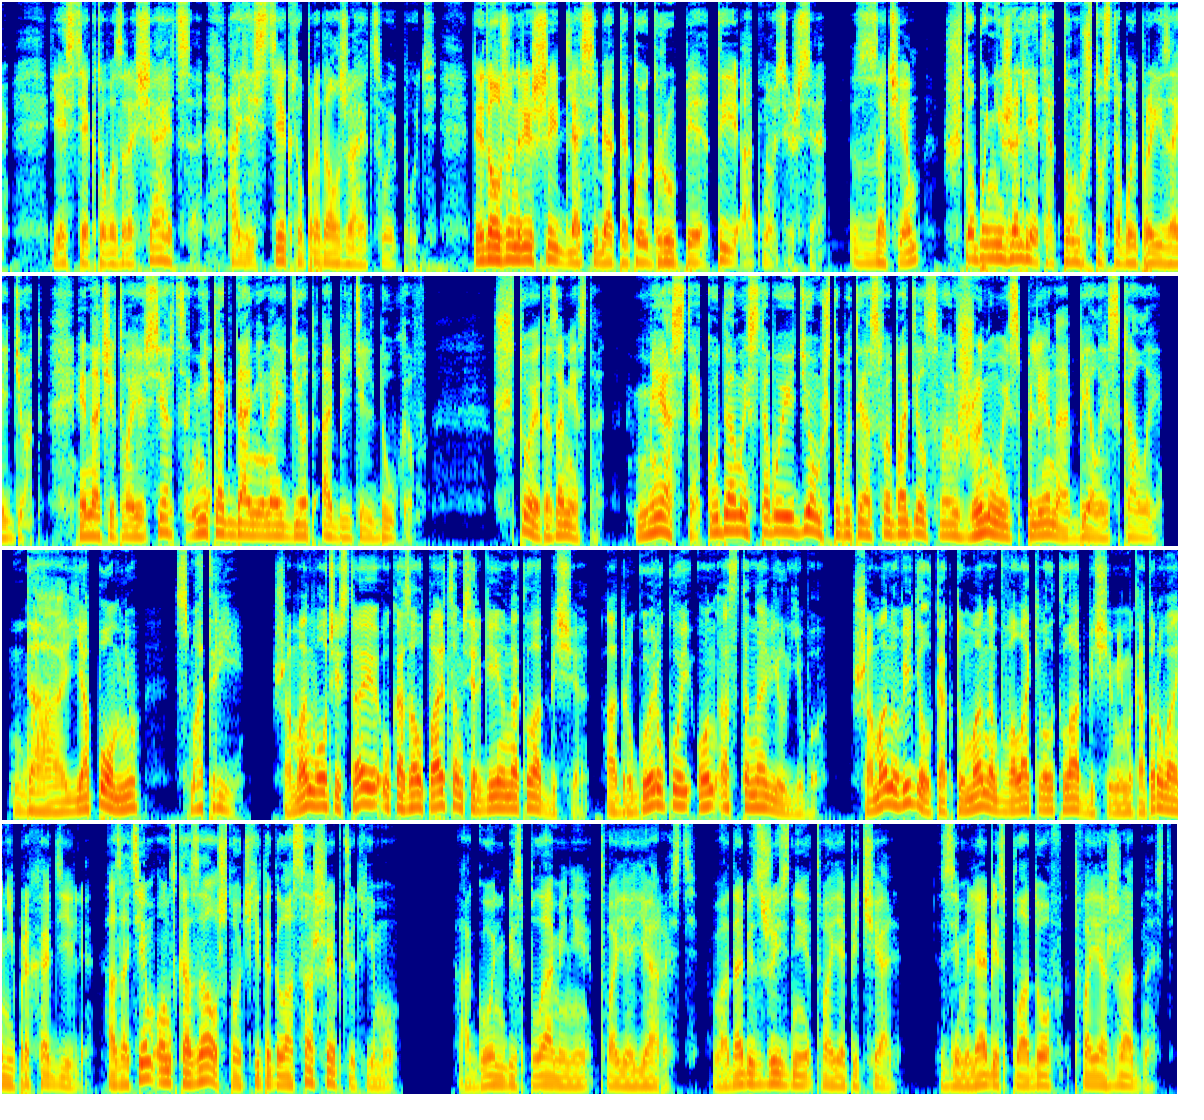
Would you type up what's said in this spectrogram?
Есть те, кто возвращается, а есть те, кто продолжает свой путь. Ты должен решить для себя, к какой группе ты относишься. Зачем? Чтобы не жалеть о том, что с тобой произойдет. Иначе твое сердце никогда не найдет обитель духов. Что это за место? Место, куда мы с тобой идем, чтобы ты освободил свою жену из плена белой скалы. Да, я помню. Смотри. Шаман волчьей стаи указал пальцем Сергею на кладбище, а другой рукой он остановил его. Шаман увидел, как туман обволакивал кладбище, мимо которого они проходили. А затем он сказал, что чьи-то голоса шепчут ему. «Огонь без пламени — твоя ярость, вода без жизни — твоя печаль, земля без плодов — твоя жадность,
